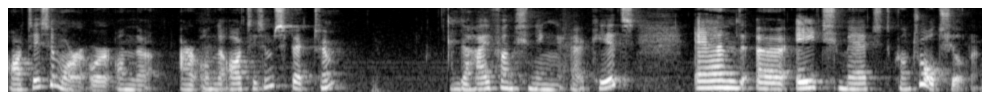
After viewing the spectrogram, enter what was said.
autism or, or on the, are on the autism spectrum, the high functioning kids and uh, age matched control children.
